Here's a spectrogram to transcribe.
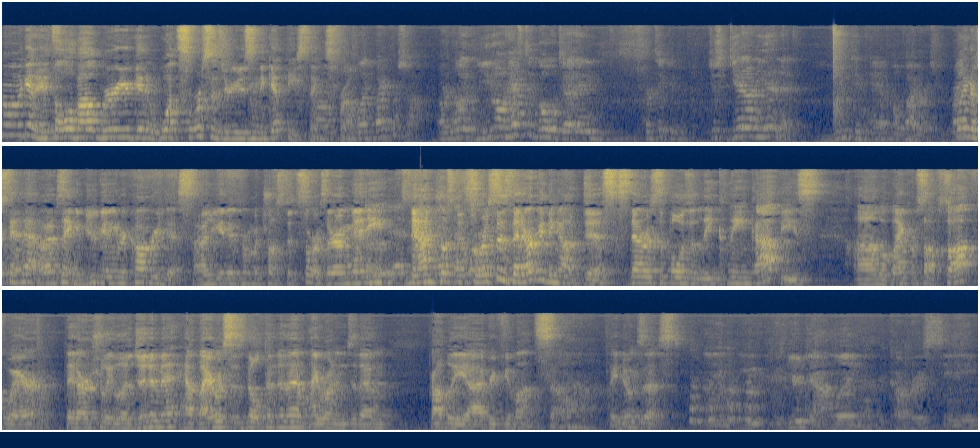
Well, again, it's all about where you're getting, what sources you're using to get these things From from. like Microsoft. Or no, you don't have to go to any particular. Just get on the internet. You can have a virus. Right I understand that. What I'm saying, if you're getting recovery disks, are you getting it from a trusted source? There are many non-trusted sources that are giving out disks that are supposedly clean copies um, of Microsoft software that are truly legitimate, have viruses built into them. I run into them probably uh, every few months, so they do exist. I mean, you, if you're downloading a recovery CD,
